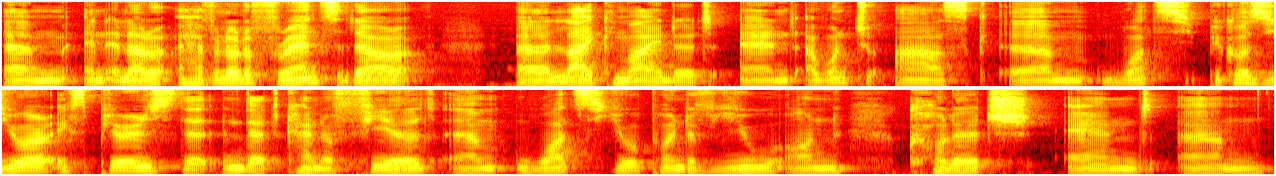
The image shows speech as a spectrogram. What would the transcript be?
Um, and of, I have a lot of friends that are uh, like-minded, and I want to ask, um, what's because you're experienced that in that kind of field. Um, what's your point of view on college and um,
